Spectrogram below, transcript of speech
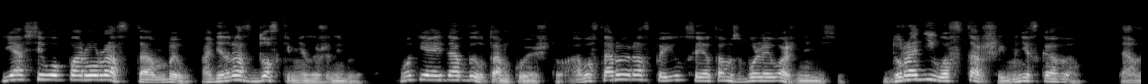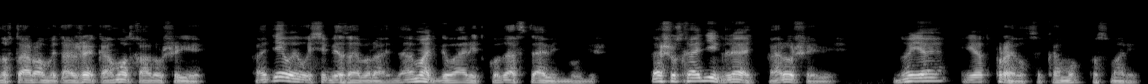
Я всего пару раз там был. Один раз доски мне нужны были. Вот я и добыл там кое-что. А во второй раз появился я там с более важной миссией. Дурадилов старший мне сказал. Там на втором этаже комод хороший есть. Хотел его себе забрать, да мать говорит, куда ставить будешь. Так что сходи, глядь, хорошая вещь. Но я и отправился комод посмотреть.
